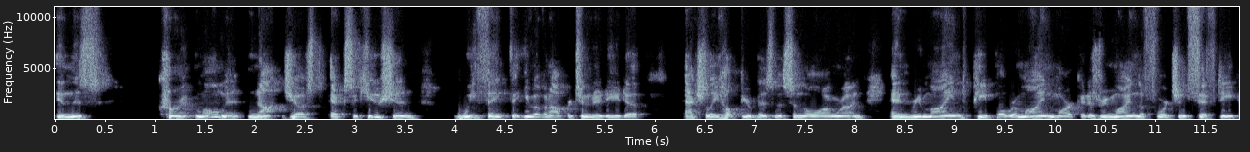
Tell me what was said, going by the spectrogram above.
in this current moment, not just execution, we think that you have an opportunity to actually help your business in the long run and remind people, remind marketers, remind the Fortune 50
